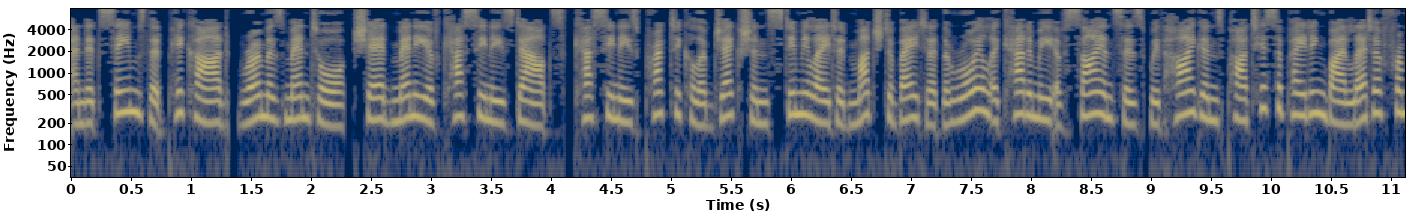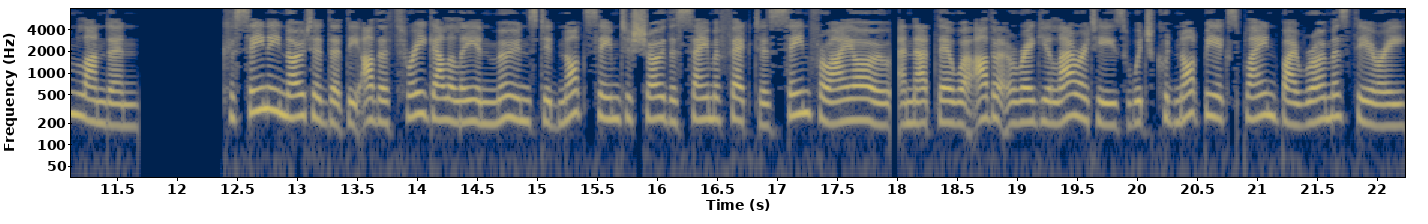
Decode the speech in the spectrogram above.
and it seems that Picard, Romer's mentor, shared many of Cassini's doubts. Cassini's practical objections stimulated much debate at the Royal Academy of Sciences with Huygens participating by letter from London. Cassini noted that the other three Galilean moons did not seem to show the same effect as seen for Io, and that there were other irregularities which could not be explained by Romer's theory.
